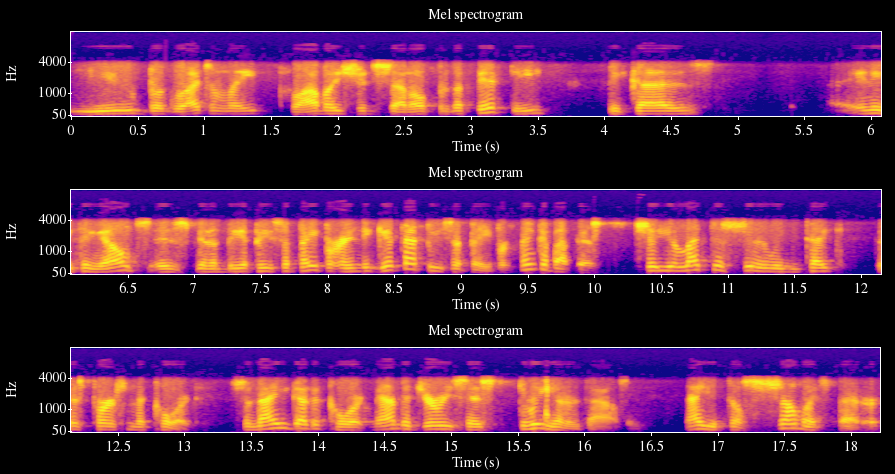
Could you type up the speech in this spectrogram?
you begrudgingly probably should settle for the 50 because anything else is going to be a piece of paper. And to get that piece of paper, think about this. So you elect to sue and you take this person to court. So now you go to court. Now the jury says three hundred thousand. Now you feel so much better.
